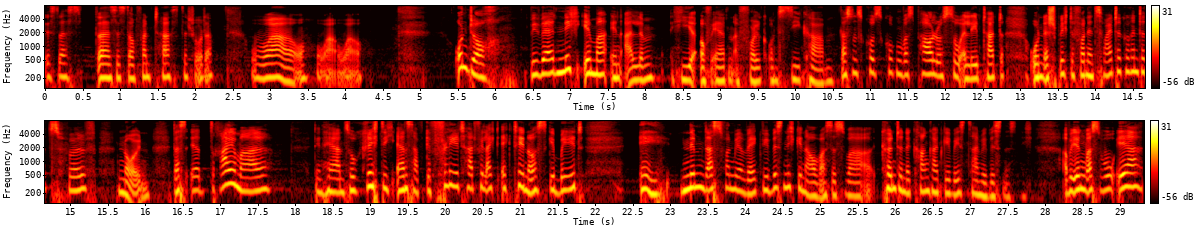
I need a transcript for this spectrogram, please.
ist das, das ist doch fantastisch, oder? Wow, wow, wow. Und doch, wir werden nicht immer in allem hier auf Erden Erfolg und Sieg haben. Lass uns kurz gucken, was Paulus so erlebt hat. Und er spricht davon in 2. Korinther 12, 9, dass er dreimal den Herrn so richtig ernsthaft gefleht hat, vielleicht Ektenos Gebet, ey, nimm das von mir weg. Wir wissen nicht genau, was es war. Könnte eine Krankheit gewesen sein, wir wissen es nicht. Aber irgendwas, wo er,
